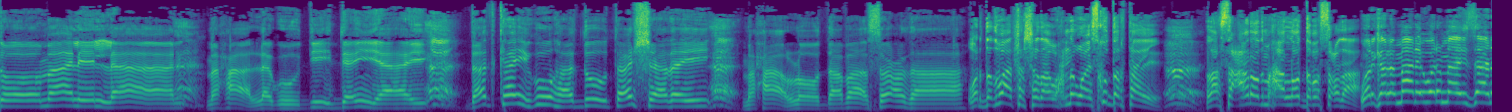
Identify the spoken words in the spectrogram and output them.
somalilan maxaa lagu diidan yahay dadkaygu hadduu tashaday maxaa loo daba socdaa war dad waa tashadaa waxna waa isku dartaaye laasacaanood maxaa loo daba socdaa war kalemaanay war ma haysaan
